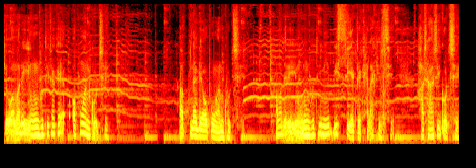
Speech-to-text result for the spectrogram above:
কেউ আমার এই অনুভূতিটাকে অপমান করছে। আপনাকে অপমান করছে। আমাদের এই অনুভূতি নিয়ে বিশ্রী একটা খেলা খেলছে, হাসাহাসি করছে।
